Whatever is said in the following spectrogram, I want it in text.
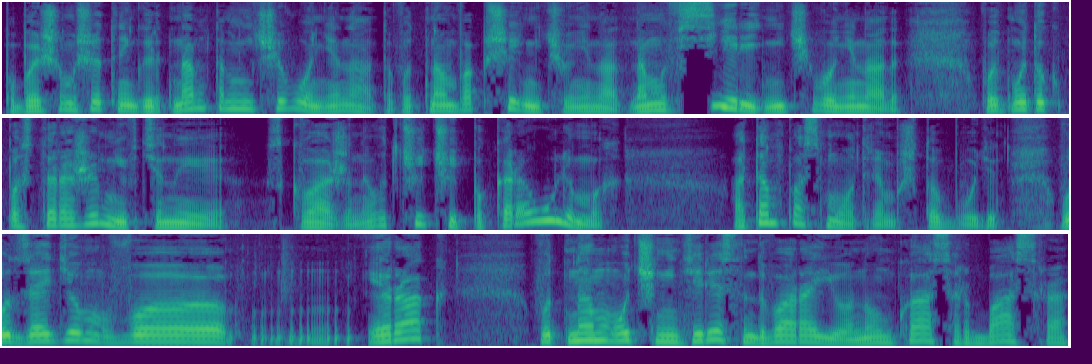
по большому счету они говорят, нам там ничего не надо, вот нам вообще ничего не надо, нам и в Сирии ничего не надо. Вот мы только посторожим нефтяные скважины, вот чуть-чуть покараулим их, а там посмотрим, что будет. Вот зайдем в Ирак, вот нам очень интересны два района, Умкасар, Басра,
